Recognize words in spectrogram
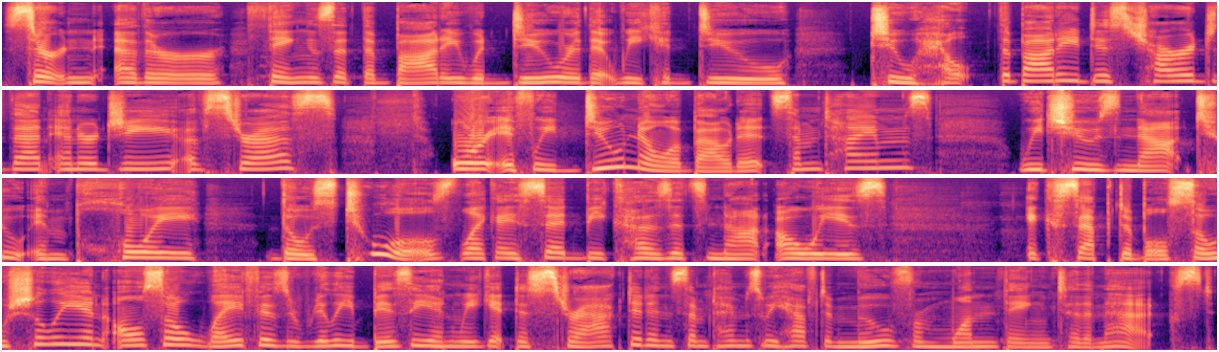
certain other things that the body would do or that we could do to help the body discharge that energy of stress. Or if we do know about it, sometimes we choose not to employ those tools, like I said, because it's not always acceptable socially. And also, life is really busy and we get distracted, and sometimes we have to move from one thing to the next.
